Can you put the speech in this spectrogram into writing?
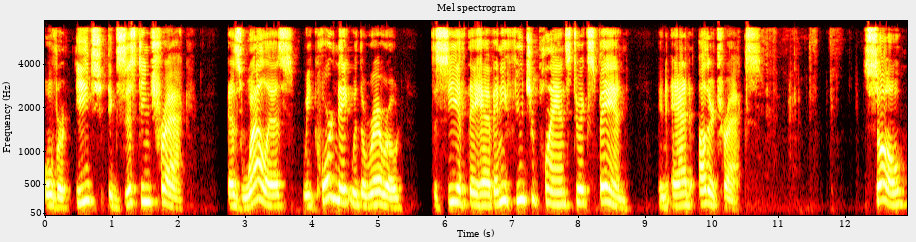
over each existing track, as well as we coordinate with the railroad to see if they have any future plans to expand and add other tracks. So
